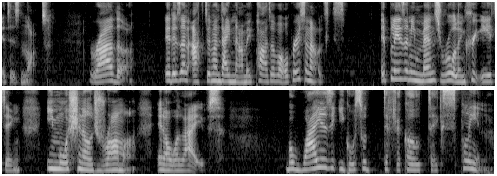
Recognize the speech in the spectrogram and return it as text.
it is not. Rather, it is an active and dynamic part of our personalities. It plays an immense role in creating emotional drama in our lives, but why is the ego so difficult to explain?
